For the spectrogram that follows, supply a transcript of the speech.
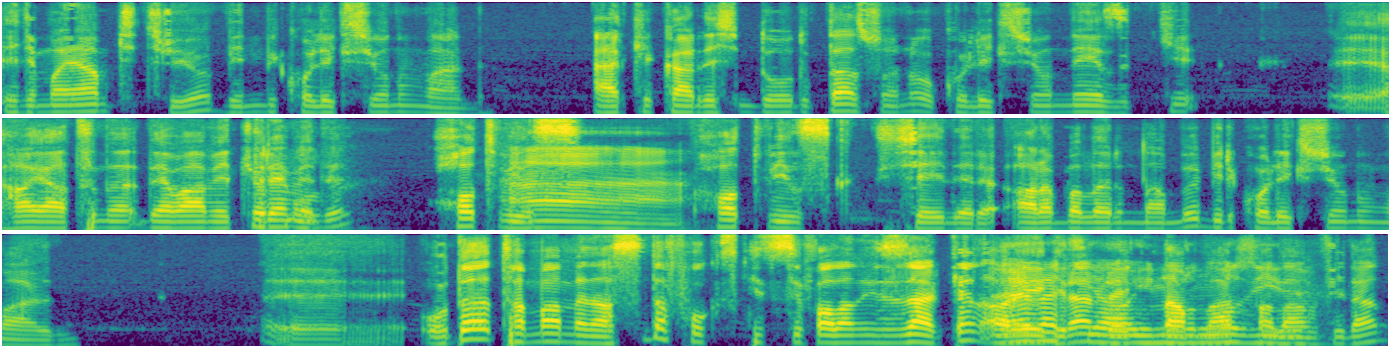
elim ayağım titriyor. Benim bir koleksiyonum vardı. Erkek kardeşim doğduktan sonra o koleksiyon ne yazık ki e, hayatını devam ettiremedi. Hot Wheels Ha. Hot Wheels şeyleri, arabalarından böyle bir koleksiyonum vardı. Ee, o da tamamen aslında Fox Kids'i falan izlerken araya Evet giren ya reklamlar inanılmaz falan iyiydi. filan.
